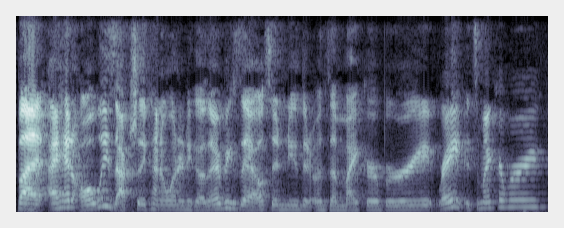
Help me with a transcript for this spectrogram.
but I had always actually kind of wanted to go there because I also knew that it was a microbrewery, right? It's a microbrewery.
